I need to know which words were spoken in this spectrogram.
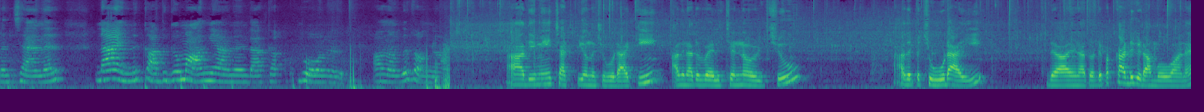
മൈ ചാനൽ ഞാൻ ഇന്ന് കതുക് മാങ്ങയാണ് ഉണ്ടാക്കാൻ പോകുന്നത്. അത് നമുക്ക് തുടങ്ങാം. ആദ്യമേ ചട്ടി ഒന്ന് ചൂടാക്കി അതിനകത്ത് വെളിച്ചെണ്ണ ഒഴിച്ചു. അതിപ്പോൾ ചൂടായി. ഇത് അതിനകത്തോട്ട് ഇപ്പം കടുകിടാൻ പോവാണ്.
